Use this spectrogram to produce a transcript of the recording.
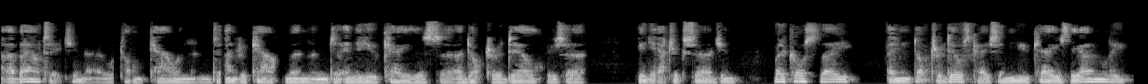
about it. You know, Tom Cowan and Andrew Kaufman, and in the UK there's uh, Dr. Adil, who's a pediatric surgeon. But of course, they, in Dr. Adil's case in the UK, is the only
